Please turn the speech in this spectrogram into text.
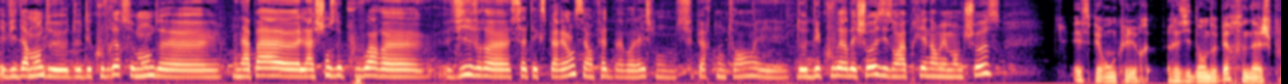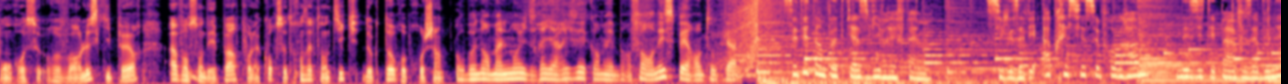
évidemment de, découvrir ce monde. Euh, on n'a pas euh, la chance de pouvoir euh, vivre cette expérience et en fait bah, voilà, ils sont super contents et de découvrir des choses. Ils ont appris énormément de choses. Espérons que les résidents de personnages pourront revoir le skipper avant son départ pour la course transatlantique d'octobre prochain. Oh bah normalement il devrait y arriver quand même. Enfin on espère en tout cas. C'était un podcast Vivre FM. Si vous avez apprécié ce programme, n'hésitez pas à vous abonner.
